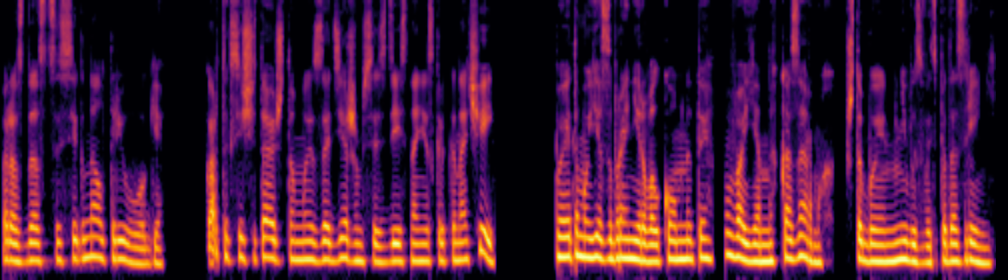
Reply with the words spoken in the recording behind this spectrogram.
раздастся сигнал тревоги. Картексе считают, что мы задержимся здесь на несколько ночей, поэтому я забронировал комнаты в военных казармах, чтобы не вызвать подозрений.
